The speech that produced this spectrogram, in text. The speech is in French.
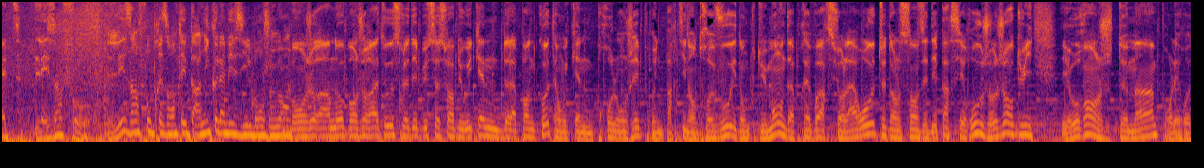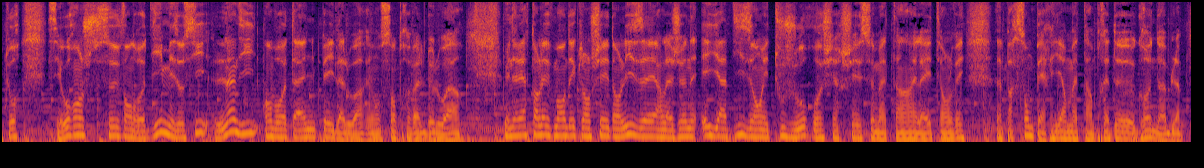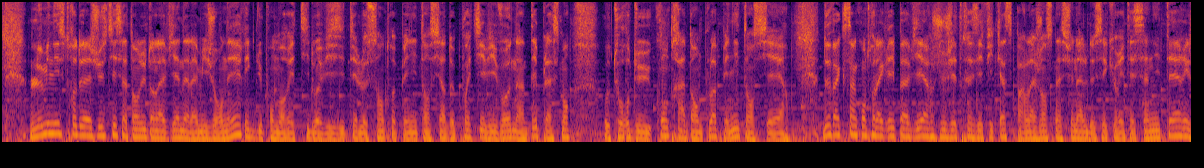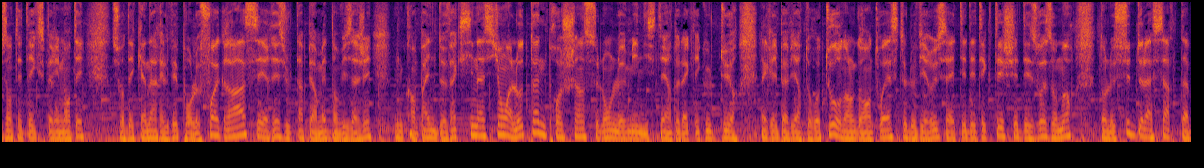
7, les infos. Les infos présentées par Nicolas Mézil, bonjour. Bonjour Arnaud, bonjour à tous. Le début ce soir du week-end de la Pentecôte, un week-end prolongé pour une partie d'entre vous et donc du monde à prévoir sur la route. Dans le sens des départs, c'est rouge aujourd'hui et orange demain. Pour les retours, c'est orange ce vendredi, mais aussi lundi en Bretagne, Pays de la Loire et en Centre-Val de Loire. Une alerte enlèvement déclenchée dans l'Isère. La jeune Eya, 10 ans, est toujours recherchée ce matin. Elle a été enlevée par son père hier matin près de Grenoble. Le ministre de la Justice attendu dans la Vienne à la mi-journée, Eric Dupont-Moretti doit visiter le centre pénitentiaire de Poitiers-Vivonne, un déplacement autour du contrat d'emploi pénitentiaire. Deux vaccins contre la grippe aviaire jugés très efficaces par l'Agence nationale de sécurité sanitaire. Ils ont été expérimentés sur des canards élevés pour le foie gras. Ces résultats permettent d'envisager une campagne de vaccination à l'automne prochain selon le ministère de l'Agriculture. La grippe aviaire de retour dans le Grand Ouest. Le virus a été détecté chez des oiseaux morts dans le sud de la Sarthe à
